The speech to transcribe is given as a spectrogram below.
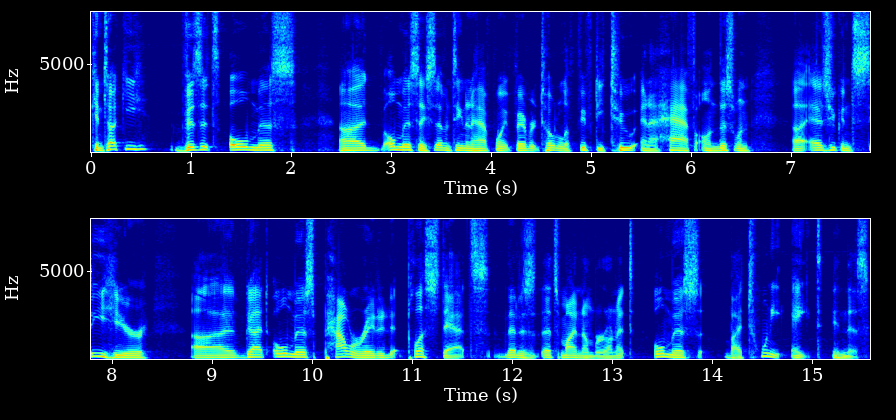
Kentucky visits Ole Miss. Uh, Ole Miss a 17 and a half point favorite, total of 52 and a half on this one. Uh, as you can see here, uh, I've got Ole Miss power rated plus stats. That is that's my number on it. Ole Miss by 28 in this.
